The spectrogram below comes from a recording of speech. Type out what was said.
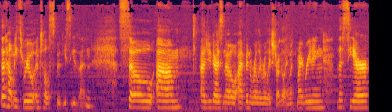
that help me through until spooky season. So, um, as you guys know, I've been really, really struggling with my reading this year.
